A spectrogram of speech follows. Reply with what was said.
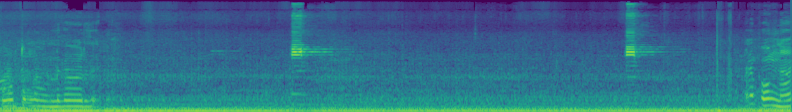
கூட்டலாம் ஒன்று தான் வருது. போங்கண்ணா.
